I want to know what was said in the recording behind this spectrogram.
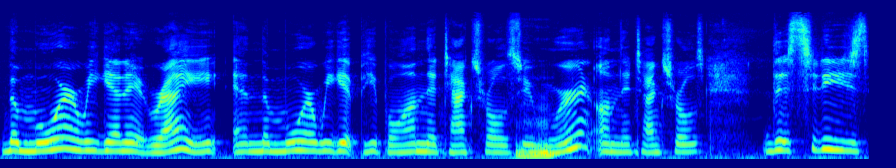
the more we get it right and the more we get people on the tax rolls who mm-hmm. weren't on the tax rolls, the city's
